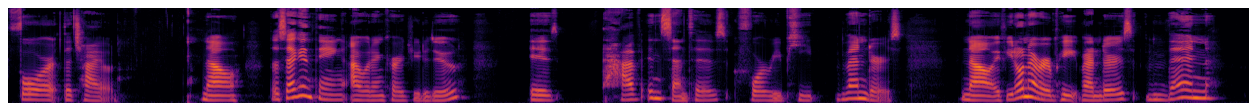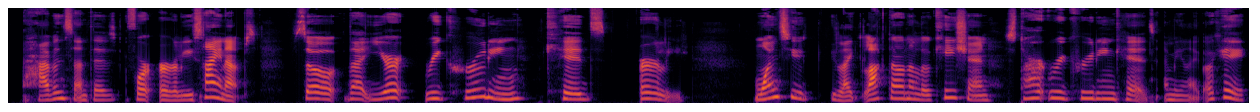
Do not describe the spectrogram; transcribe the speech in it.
for the child. Now, the second thing I would encourage you to do is have incentives for repeat vendors. Now, if you don't have repeat vendors, then have incentives for early signups so that you're recruiting kids early. Once you like lock down a location, start recruiting kids. I mean, like, okay,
